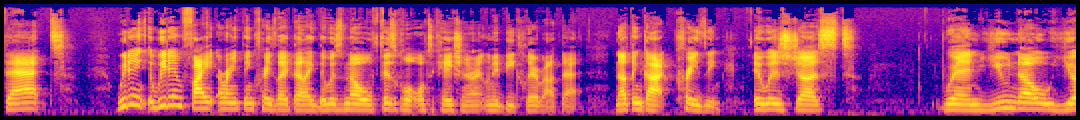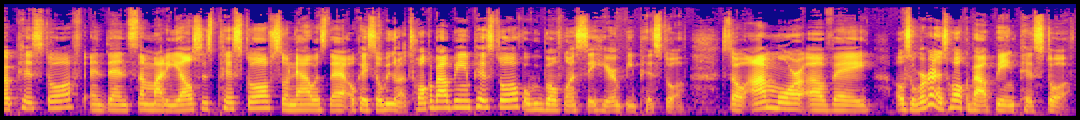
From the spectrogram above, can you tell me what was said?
that we didn't we didn't fight or anything crazy like that. Like there was no physical altercation, right? Let me be clear about that. Nothing got crazy. It was just when you know you're pissed off and then somebody else is pissed off. So now it's that, okay, so we're going to talk about being pissed off or we both going to sit here and be pissed off. So I'm more of a, oh, so we're going to talk about being pissed off.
